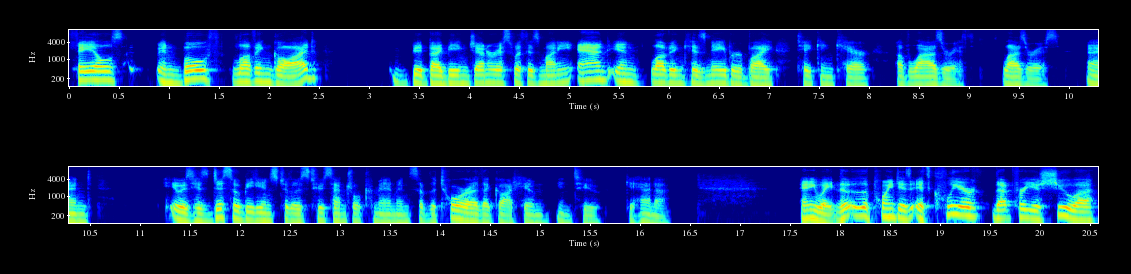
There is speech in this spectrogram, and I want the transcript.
fails in both loving God by being generous with his money and in loving his neighbor by taking care of Lazarus. Lazarus. And it was his disobedience to those two central commandments of the Torah that got him into Gehenna. Anyway, the, the point is it's clear that for Yeshua,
